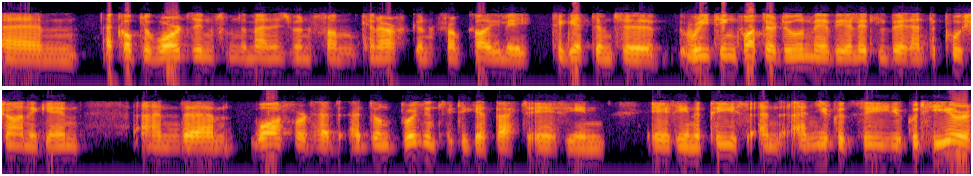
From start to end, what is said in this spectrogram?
um, a couple of words in from the management, from Kinnerk and from Kiely, to get them to rethink what they're doing maybe a little bit and to push on again. And um, Waterford had, had done brilliantly to get back to 18, 18 apiece. And, and you could see, you could hear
